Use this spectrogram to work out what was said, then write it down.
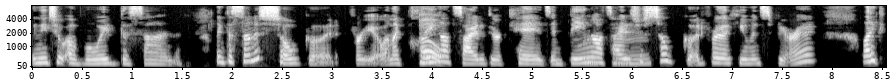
we need to avoid the sun. Like the sun is so good for you, and like playing Oh. outside with your kids and being outside is Mhm. just so good for the human spirit. Like,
